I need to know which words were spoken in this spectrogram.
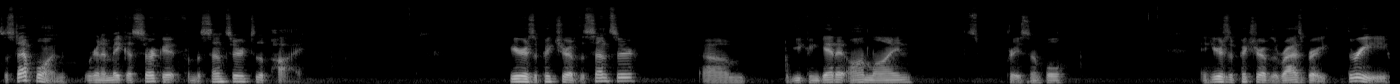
So step one, we're going to make a circuit from the sensor to the Pi. Here is a picture of the sensor. Um, you can get it online. It's pretty simple. And here's a picture of the Raspberry 3,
